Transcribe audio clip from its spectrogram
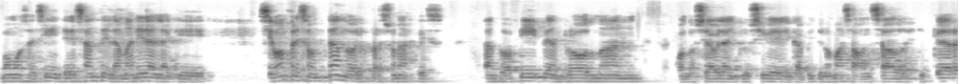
vamos a decir, interesante la manera en la que se van presentando a los personajes, tanto a Pippen, Rodman, cuando se habla inclusive del capítulo más avanzado de Steve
